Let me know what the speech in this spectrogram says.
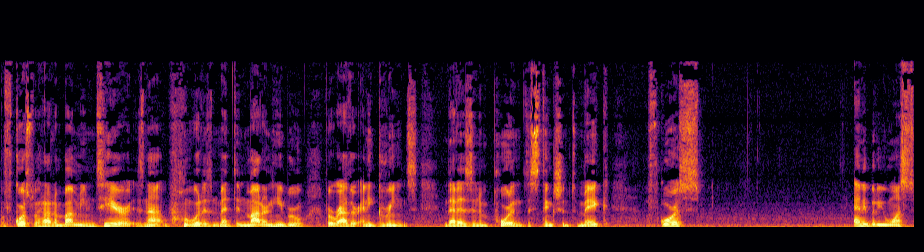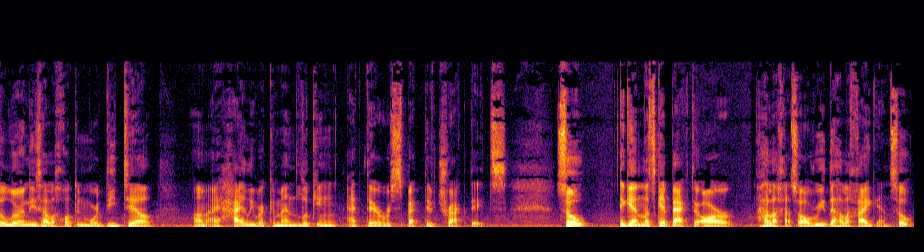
of course, what Harambam means here is not what is meant in modern Hebrew, but rather any greens. That is an important distinction to make. Of course, anybody who wants to learn these halachot in more detail, um, I highly recommend looking at their respective tractates. So, again, let's get back to our halacha. So I'll read the halacha again. So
